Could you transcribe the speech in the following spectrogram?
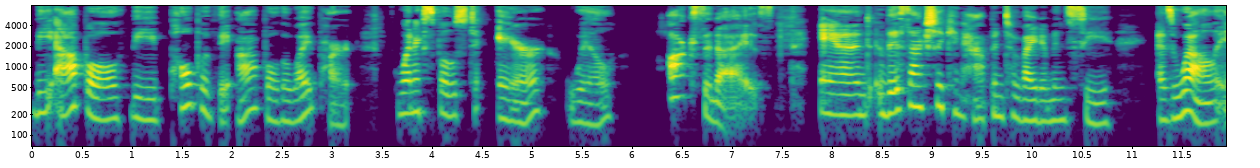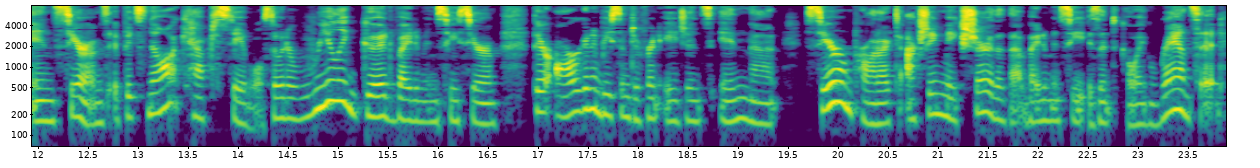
the apple, the pulp of the apple, the white part, when exposed to air, will oxidize. And this actually can happen to vitamin C as well in serums if it's not kept stable. So, in a really good vitamin C serum, there are going to be some different agents in that serum product to actually make sure that that vitamin C isn't going rancid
